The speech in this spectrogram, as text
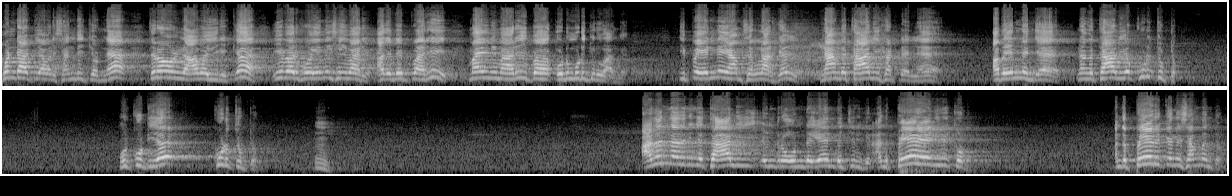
பொண்டாட்டி அவரை சந்திச்சோன்ன திருவண்ணூரில் அவ இருக்க இவர் போய் என்ன செய்வார்? அதை வைப்பார் மைனி மாறி இப்போ கொண்டு முடிச்சுடுவாங்க இப்போ என்ன யாம் சொல்லார்கள் நாங்கள் தாலி கட்டலை. அப்போ என்னங்க? நாங்கள் தாலியை கொடுத்துட்டோம். முற்கூட்டியே கொடுத்துட்டோம். ம். அதென்ன நீங்க தாலி என்ற ஒன்றை ஏன் வச்சிருக்கீங்க? அந்த பேரை இருக்கும் அந்த பேருக்கு என்ன சம்பந்தம்?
